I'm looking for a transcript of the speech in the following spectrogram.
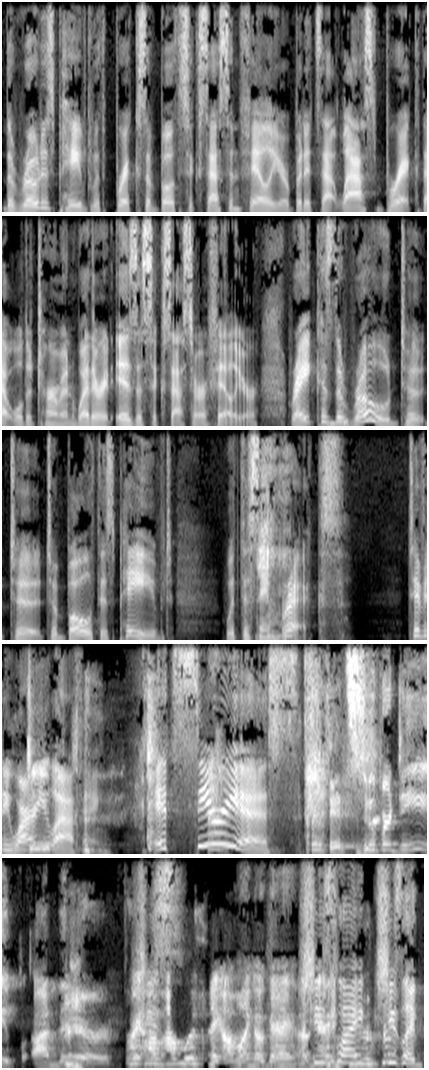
the road is paved with bricks of both success and failure but it's that last brick that will determine whether it is a success or a failure right because the mm-hmm. road to to to both is paved with the same bricks Tiffany, why deep. are you laughing? It's serious. It's super deep. I'm there. I'm, I'm, listening. I'm like, okay. okay. She's like, she's like,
